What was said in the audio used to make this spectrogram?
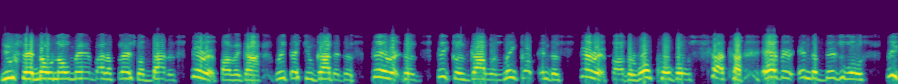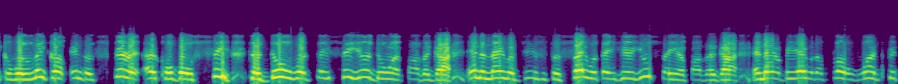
You said, No, no man by the flesh, but by the Spirit, Father God. We thank you, God, that the Spirit, the speakers, God, will link up in the Spirit, Father. Rokobo Shata. Every individual speaker will link up in the spirit, Ekobo see, to do what they see you're doing, Father God. In the name of Jesus, to say what they hear you saying, Father God, and they'll be able to flow one, pick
